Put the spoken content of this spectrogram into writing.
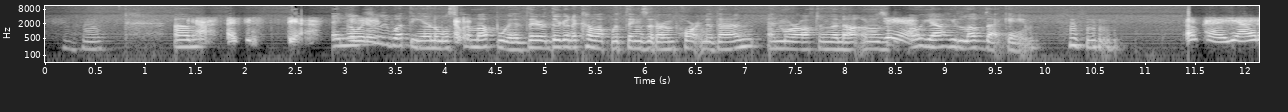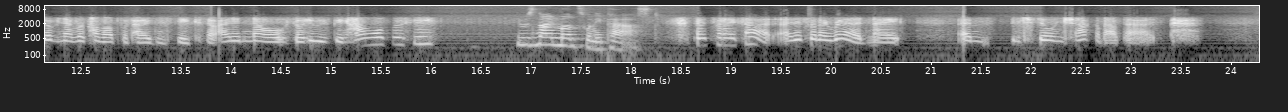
Um, Yeah, I think yeah. And usually, what the animals come up with, they're they're going to come up with things that are important to them, and more often than not, and I was like, oh yeah, he loved that game. Okay, yeah, I'd have never come up with hide and seek, so I didn't know. So he was being, how old was he? He was nine months when he passed. That's what I thought. That's what I read, and I am still in shock about that.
